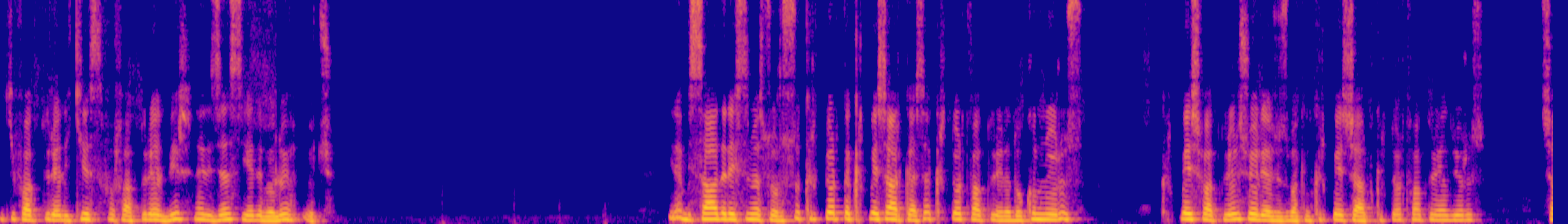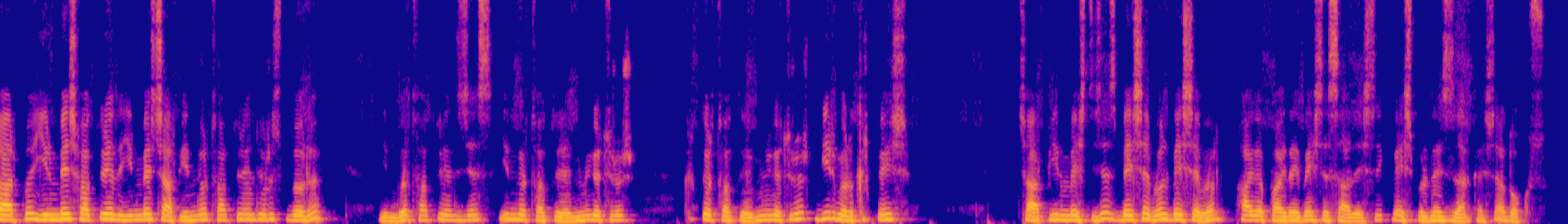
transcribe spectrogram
2 faktöriyel 2, 0 faktöriyel 1. Ne diyeceğiz? 7 bölü 3. Yine bir sadeleştirme sorusu. 44 ile 45 arkadaşlar 44 faktöriyele dokunmuyoruz. 45 faktöriyel şöyle yazıyoruz. Bakın 45 çarpı 44 faktöriyel diyoruz. Çarpı 25 faktöriyel de 25 çarpı 24 faktöriyel diyoruz. Bölü 24 faktöriyel diyeceğiz. 24 faktöriyel birbirini götürür. 44 faktöriyel birbirini götürür. 1 bölü 45 çarpı 25 diyeceğiz. 5'e böl 5'e böl. Pay ve paydayı 5 ile sadeleştirdik. 5 bölü ne diyeceğiz arkadaşlar? 9.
